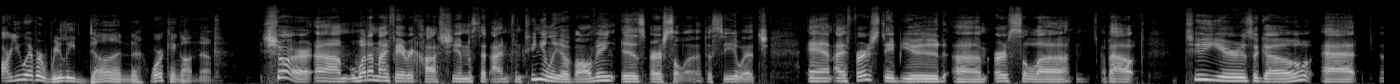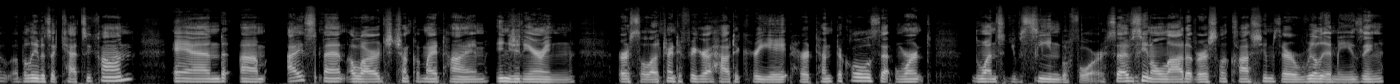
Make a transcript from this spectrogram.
are you ever really done working on them? Sure. Um, one of my favorite costumes that I'm continually evolving is Ursula, the Sea Witch. And I first debuted um, Ursula about two years ago at, I believe it's at Katsucon. And um, I spent a large chunk of my time engineering Ursula, trying to figure out how to create her tentacles that weren't the ones that you've seen before. So I've seen a lot of Ursula costumes that are really amazing,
